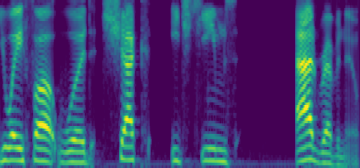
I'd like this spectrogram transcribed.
UEFA would check each team's ad revenue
